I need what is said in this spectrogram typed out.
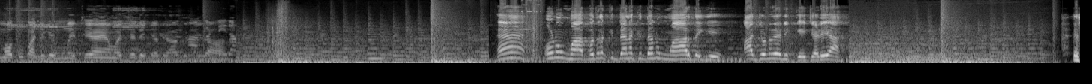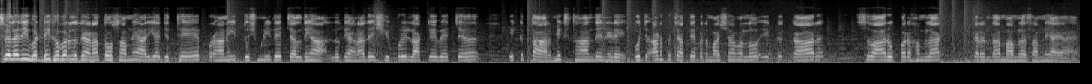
ਮੈਂ ਉੱਥੋਂ ਭੱਜ ਕੇ ਹੁਣ ਇੱਥੇ ਆਇਆ ਮੈਂ ਇੱਥੇ ਦੇਖਿਆ ਤੇ ਆ ਗੱਡੀ ਦਾ। ਹੈ? ਉਹਨੂੰ ਮਾ- ਮਤਲਬ ਕਿੱਦਾਂ ਨਾ ਕਿੱਦਾਂ ਨੂੰ ਮਾਰ ਦਈਏ। ਅੱਜ ਉਹਨਾਂ ਦੇ ਢਿੱਕੇ ਚੜਿਆ। ਇਸ ਵੇਲੇ ਦੀ ਵੱਡੀ ਖਬਰ ਲੁਧਿਆਣਾ ਤੋਂ ਸਾਹਮਣੇ ਆ ਰਹੀ ਹੈ ਜਿੱਥੇ ਪੁਰਾਣੀ ਦੁਸ਼ਮਣੀ ਦੇ ਚਲਦਿਆਂ ਲੁਧਿਆਣਾ ਦੇ ਸ਼ਿਵਪੁਰ ਇਲਾਕੇ ਵਿੱਚ ਇੱਕ ਧਾਰਮਿਕ ਸਥਾਨ ਦੇ ਨੇੜੇ ਕੁਝ ਅਣਪਛਾਤੇ ਬਦਮਾਸ਼ਾਂ ਵੱਲੋਂ ਇੱਕ ਕਾਰ ਸਵਾਰ ਉੱਪਰ ਹਮਲਾ ਕਰਨ ਦਾ ਮਾਮਲਾ ਸਾਹਮਣੇ ਆਇਆ ਹੈ।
